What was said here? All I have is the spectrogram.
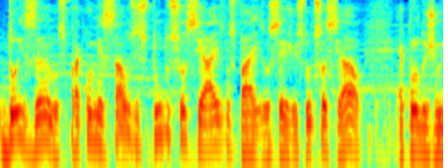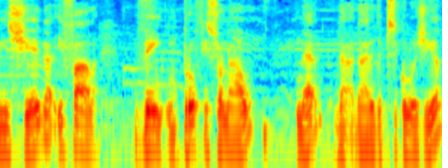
dois anos para começar os estudos sociais nos pais. Ou seja, o estudo social é quando o juiz chega e fala: vem um profissional né, da, da área da psicologia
